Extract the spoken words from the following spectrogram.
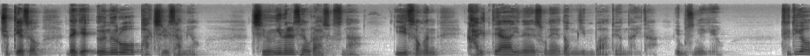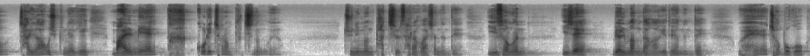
주께서 내게 은으로 밭을 사며 증인을 세우라 하셨으나 이 성은 갈대아인의 손에 넘긴 바 되었나이다. 이게 무슨 얘기예요? 드디어 자기가 하고 싶은 얘기 말미에 딱 꼬리처럼 붙이는 거예요. 주님은 밭을 사라고 하셨는데 이 성은 이제 멸망당하게 되었는데 왜 저보고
